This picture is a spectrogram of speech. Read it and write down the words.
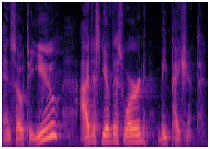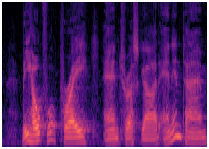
And so to you, I just give this word be patient. Be hopeful, pray, and trust God. And in time,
